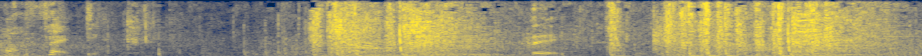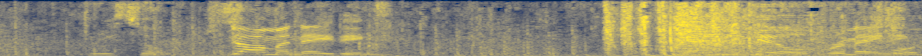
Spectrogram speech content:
Pathetic. results. Dominating. Ten kills remaining.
